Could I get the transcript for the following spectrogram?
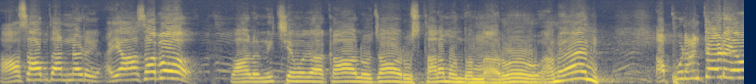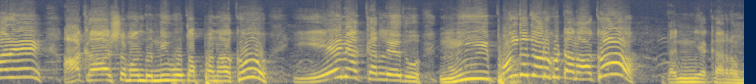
ఆసాపుతో అన్నాడు అయ్యా ఆసాపు! వాళ్ళు నిత్యముగా కాలు జారు స్థలమందు ఉన్నారు. ఆమెన్. అప్పుడు అంటాడు ఏమని? ఆకాశమందు నీవు తప్ప నాకు ఏమి అక్కర్లేదు. నీ పొందు దొరుకుట నాకు ధన్యకరం.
